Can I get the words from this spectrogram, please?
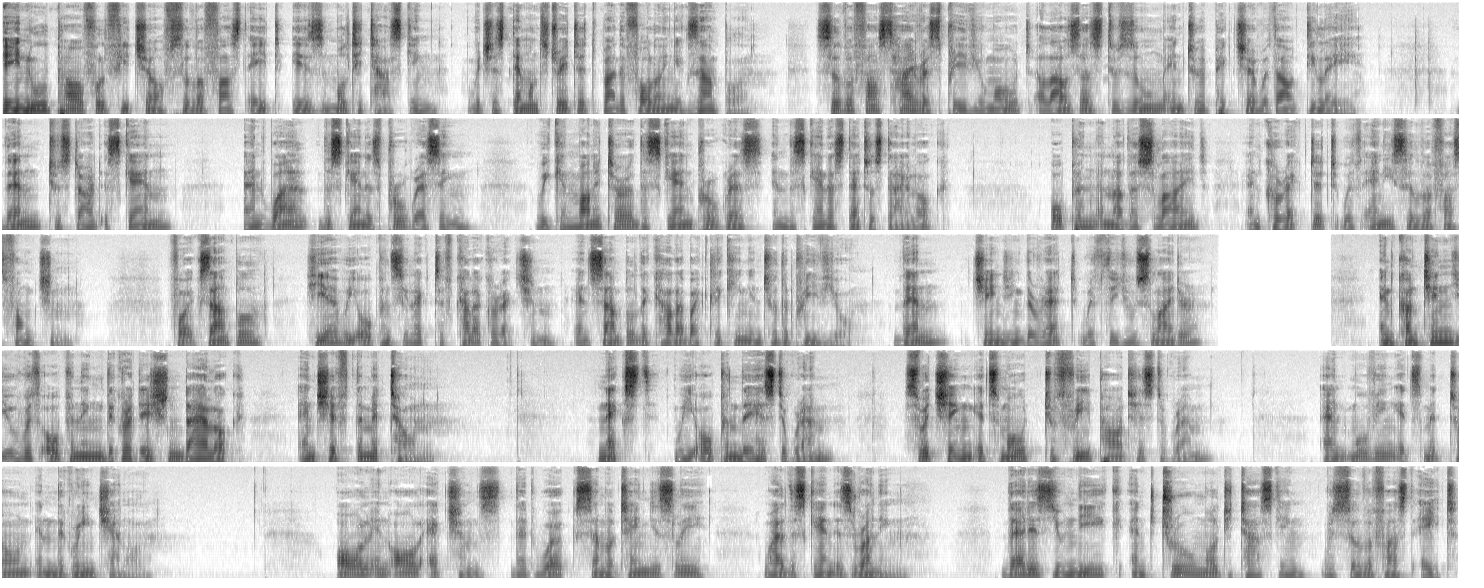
A new powerful feature of Silverfast 8 is multitasking, which is demonstrated by the following example. Silverfast High-Res Preview mode allows us to zoom into a picture without delay. Then to start a scan, and while the scan is progressing, we can monitor the scan progress in the scanner status dialog, open another slide and correct it with any Silverfast function. For example, here we open selective color correction and sample the color by clicking into the preview. Then changing the red with the hue slider and continue with opening the gradation dialog and shift the midtone. Next, we open the histogram, switching its mode to three-part histogram and moving its midtone in the green channel. All in all actions that work simultaneously while the scan is running. That is unique and true multitasking with Silverfast 8.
